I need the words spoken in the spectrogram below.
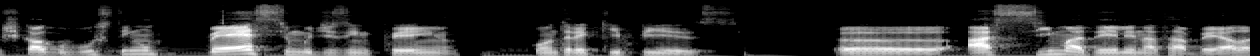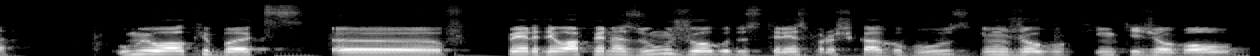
Chicago Bulls tem um péssimo desempenho contra equipes ah, acima dele na tabela. O Milwaukee Bucks ah, perdeu apenas um jogo dos três para o Chicago Bulls e um jogo em que jogou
